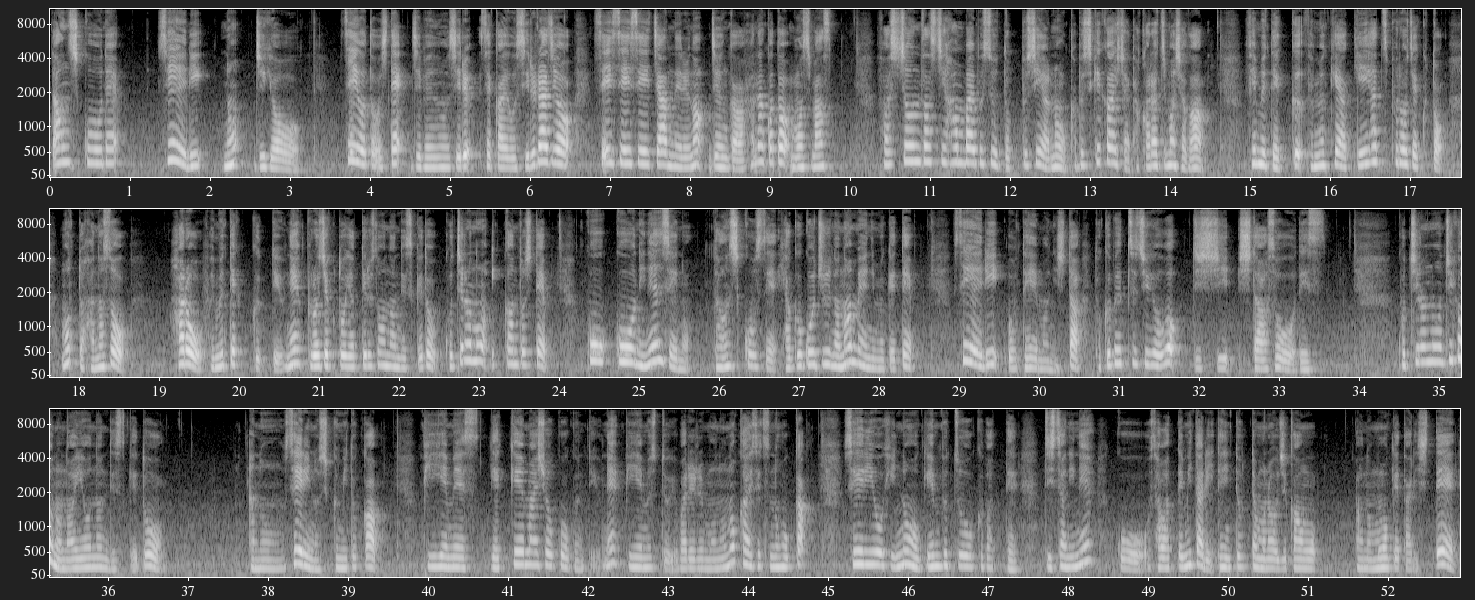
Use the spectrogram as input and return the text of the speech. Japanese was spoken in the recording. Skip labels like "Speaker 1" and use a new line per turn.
男子校で生理の授業。性を通して自分を知る世界を知るラジオ。せいせいせいチャンネルの純川花子と申します。ファッション雑誌販売部数トップシェアの株式会社宝島社がフェムテックフェムケア啓発プロジェクトもっと話そう。ハローフェムテックっていうねプロジェクトをやってるそうなんですけどこちらの一環として高校2年生の男子高生157名に向けて生理をテーマにした特別授業を実施したそうです。こちらの授業の内容なんですけどあの生理の仕組みとか PMS 月経前症候群っていうね PMS と呼ばれるものの解説のほか生理用品の現物を配って実際にねこう触ってみたり手に取ってもらう時間をあの設けたりして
